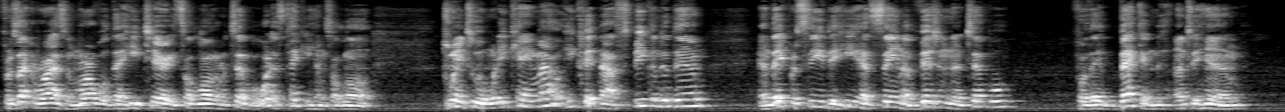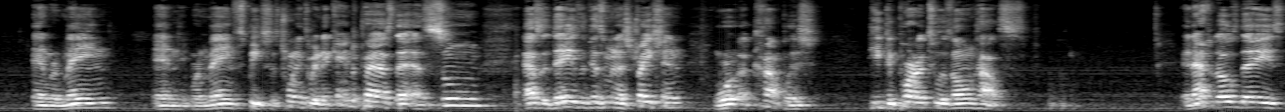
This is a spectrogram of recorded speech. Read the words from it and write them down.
for Zacharias and marveled that he tarried so long in the temple. What is taking him so long? 22. And when he came out, he could not speak unto them, and they perceived that he had seen a vision in the temple, for they beckoned unto him and remained and remained speechless. 23. And it came to pass that as soon as the days of his administration were accomplished, he departed to his own house. And after those days,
